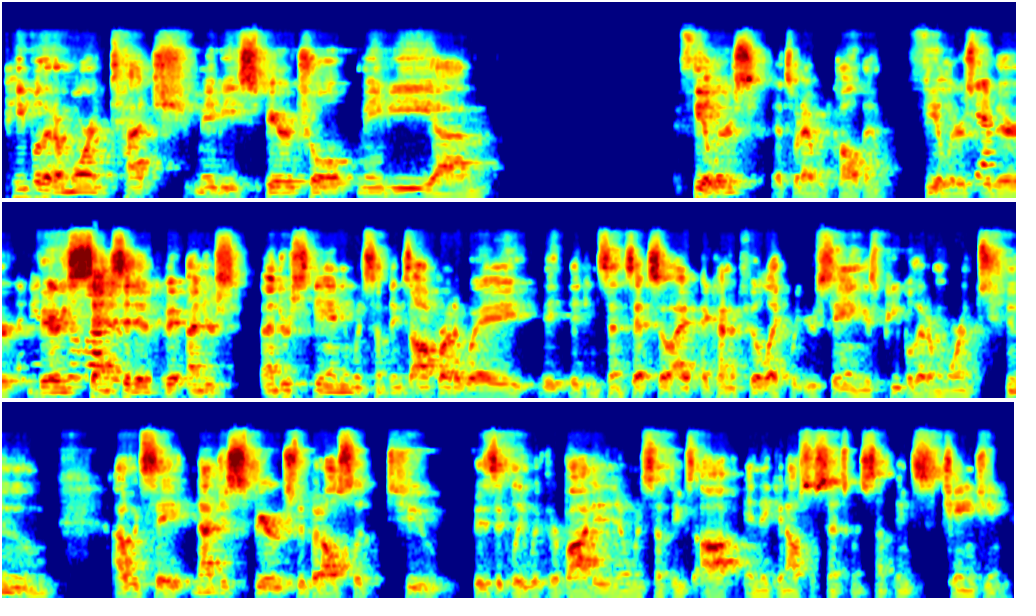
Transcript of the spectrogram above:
people that are more in touch, maybe spiritual, maybe um, feelers. That's what I would call them. Feelers, yeah. where they're I mean, very sensitive, of- under, understanding when something's off right away. They, they can sense that. So I, I kind of feel like what you're saying is people that are more in tune. I would say not just spiritually, but also to physically with their body. You know when something's off, and they can also sense when something's changing.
